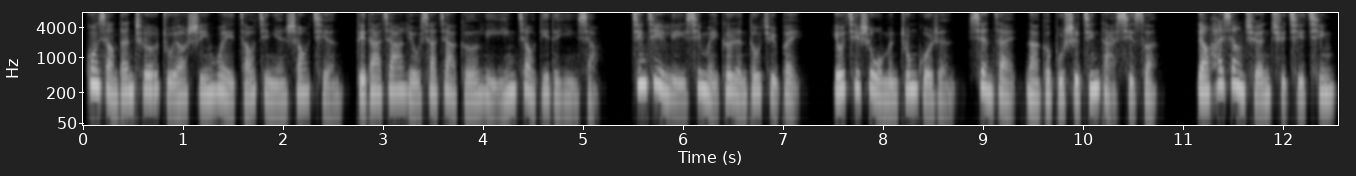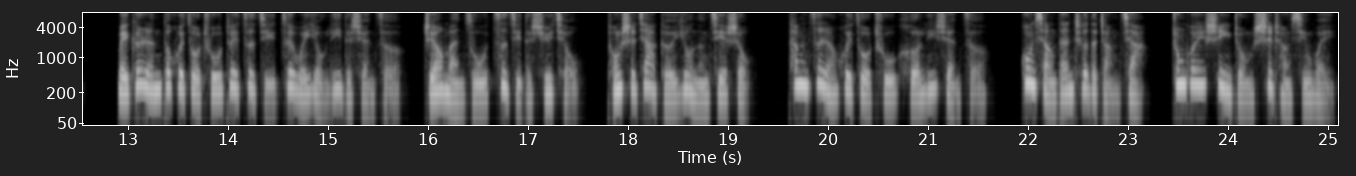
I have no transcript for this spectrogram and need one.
共享单车主要是因为早几年烧钱，给大家留下价格理应较低的印象。经济理性每个人都具备，尤其是我们中国人，现在哪个不是精打细算？”两害相权取其轻，每个人都会做出对自己最为有利的选择。只要满足自己的需求，同时价格又能接受，他们自然会做出合理选择。共享单车的涨价终归是一种市场行为，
